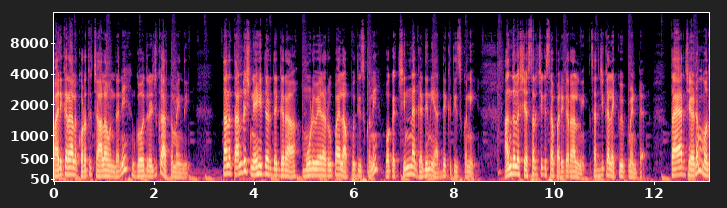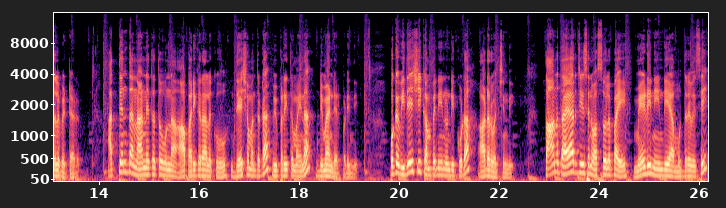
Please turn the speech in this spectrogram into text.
పరికరాల కొరత చాలా ఉందని గోద్రేజ్కు అర్థమైంది. తన తండ్రి స్నేహితుడి దగ్గర మూడు వేల రూపాయల అప్పు తీసుకొని ఒక చిన్న గదిని అద్దెకి తీసుకొని అందులో శస్త్రచికిత్స పరికరాలని సర్జికల్ ఎక్విప్మెంట్ తయారు చేయడం మొదలుపెట్టాడు. అత్యంత నాణ్యతతో ఉన్న ఆ పరికరాలకు దేశమంతటా విపరీతమైన డిమాండ్ ఏర్పడింది. ఒక విదేశీ కంపెనీ నుండి కూడా ఆర్డర్ వచ్చింది. తాను తయారు చేసిన వస్తువులపై మేడ్ ఇన్ ఇండియా ముద్ర వేసి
